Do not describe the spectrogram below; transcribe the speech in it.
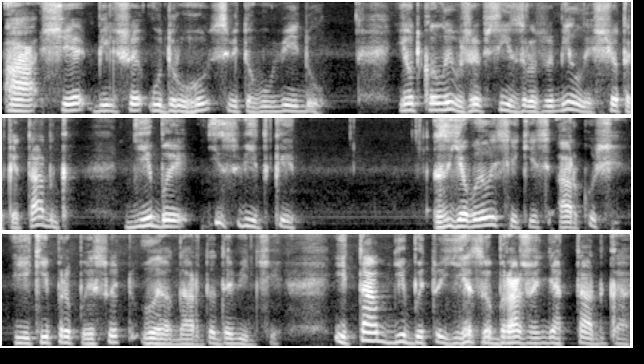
а ще більше у Другу світову війну. І от коли вже всі зрозуміли, що таке танк, ніби ні звідки з'явилися якісь аркуші, які приписують Леонардо да Вінчі. І там нібито є зображення танка.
